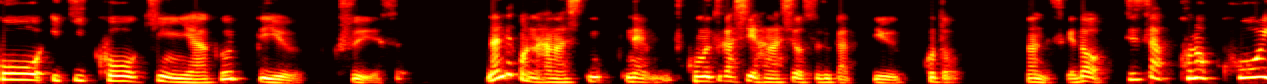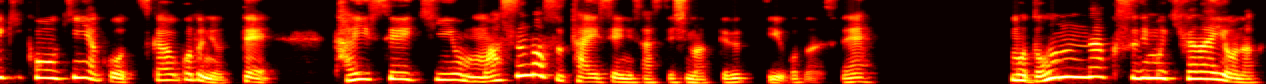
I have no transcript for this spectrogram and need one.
広域抗菌薬っていう薬です。なんでこんな話、ね、小難しい話をするかっていうことなんですけど、実はこの広域抗菌薬を使うことによって、耐性菌をますます耐性にさせてしまってるっていうことなんですね。もうどんな薬も効かないような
